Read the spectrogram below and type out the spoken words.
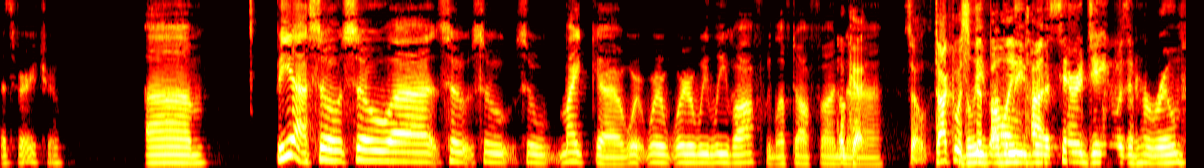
That's very true. Um, but yeah, so so uh, so so so Mike, uh, where where where do we leave off? We left off on. Okay. Uh, So, Doctor I was believe, I spitballing. believe uh, Sarah Jane was in her room.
